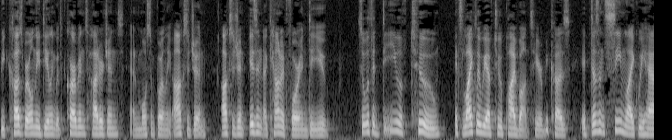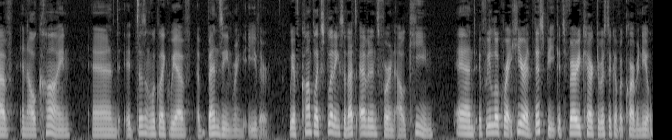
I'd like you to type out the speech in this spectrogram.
because we're only dealing with carbons, hydrogens, and most importantly oxygen, oxygen isn't accounted for in DU. So with a DU of 2, it's likely we have two pi bonds here because it doesn't seem like we have an alkyne and it doesn't look like we have a benzene ring either. We have complex splitting, so that's evidence for an alkene. And if we look right here at this peak, it's very characteristic of a carbonyl,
